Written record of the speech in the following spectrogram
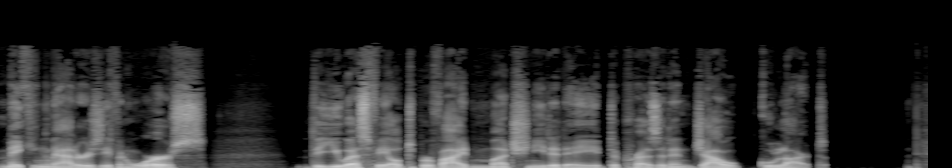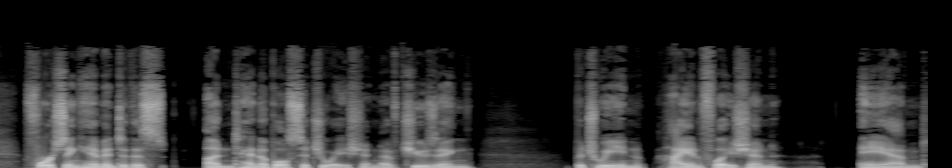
making matters even worse, the U.S. failed to provide much needed aid to President João Goulart, forcing him into this untenable situation of choosing between high inflation and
